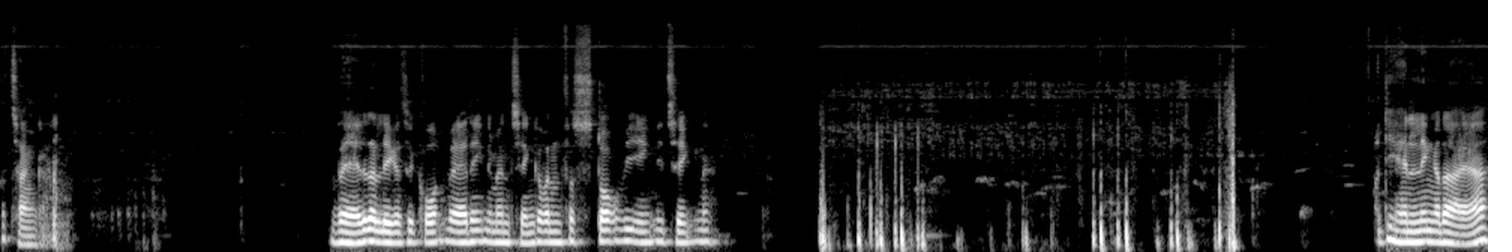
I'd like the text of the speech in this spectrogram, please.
Og tanker. Hvad er det, der ligger til grund? Hvad er det egentlig, man tænker? Hvordan forstår vi egentlig tingene? Og de handlinger, der er,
